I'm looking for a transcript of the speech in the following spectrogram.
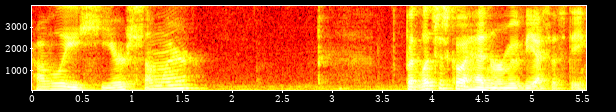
Probably here somewhere. But let's just go ahead and remove the SSD.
